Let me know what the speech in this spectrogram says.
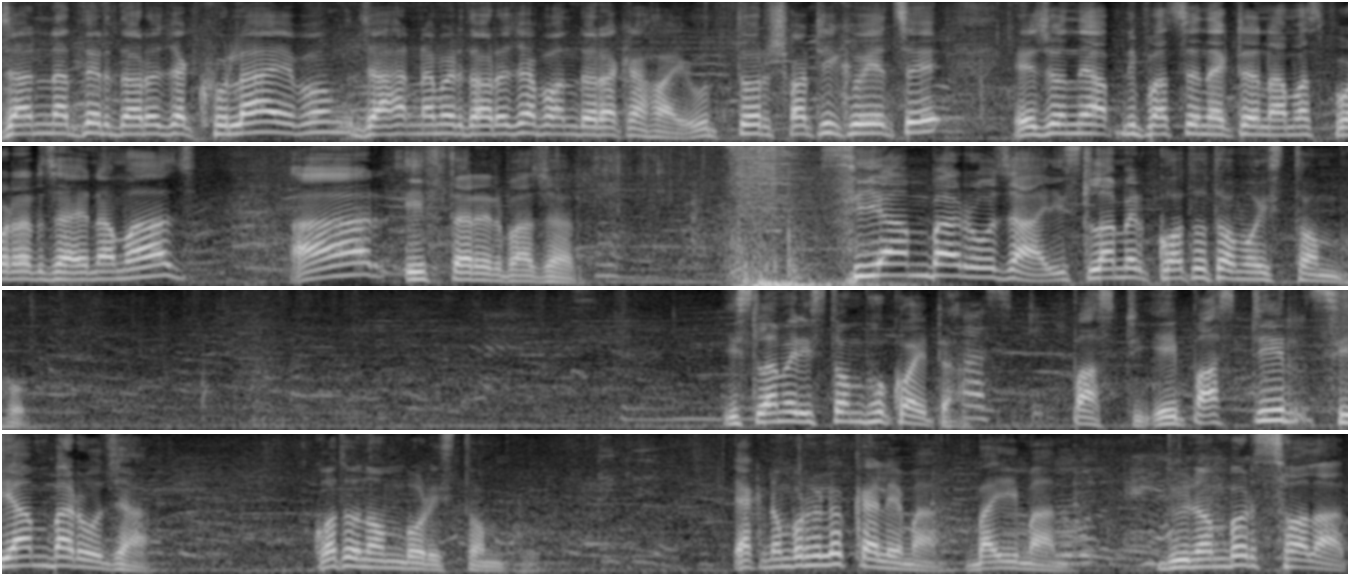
জান্নাতের দরজা খোলা এবং জাহান্নামের দরজা বন্ধ রাখা হয়। উত্তর সঠিক হয়েছে। এজন্য আপনি পাচ্ছেন একটা নামাজ পড়ার যায় নামাজ আর ইফতারের বাজার। সিয়াম বা রোজা ইসলামের কততম স্তম্ভ? ইসলামের স্তম্ভ কয়টা? পাঁচটি। পাঁচটি। এই পাঁচটির সিয়াম বা রোজা কত নম্বর স্তম্ভ? এক নম্বর হলো কালেমা বা ইমান দুই নম্বর সলাত।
